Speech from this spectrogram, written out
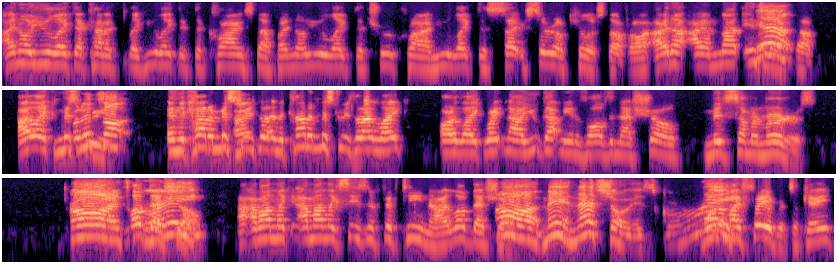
I know you like that kind of like you like the, the crime stuff. I know you like the true crime. You like the serial killer stuff. I, I I am not into Yeah. that stuff. I like it's all and the kind of mysteries that, and the kind of mysteries that I like are like right now. You got me involved in that show, Midsomer Murders. oh, it's Love great. that show. I, I'm on like I'm on like season 15 now. I love that show. Oh man, that show is great. One of my favorites. Okay,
